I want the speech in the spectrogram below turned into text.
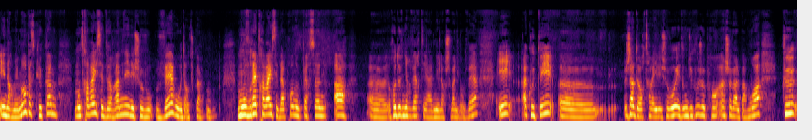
énormément parce que comme mon travail c'est de ramener les chevaux vers, ou en tout cas mon vrai travail c'est d'apprendre aux personnes à euh, redevenir vertes et à amener leur cheval dans le vert. Et à côté, euh, j'adore travailler les chevaux et donc du coup je prends un cheval par mois que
